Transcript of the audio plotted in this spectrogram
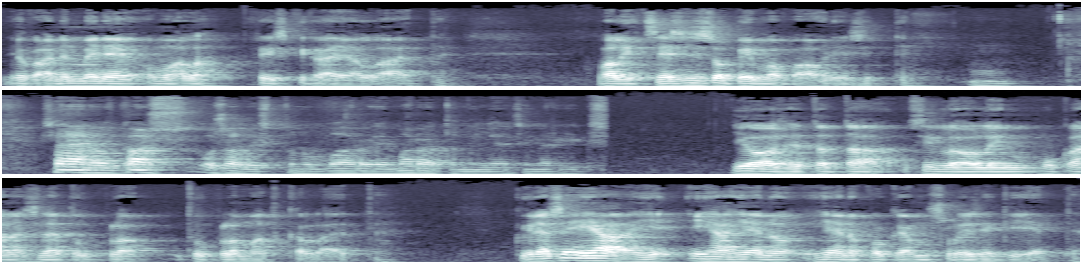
jokainen menee omalla riskirajallaan, että valitsee sen sopivan vauhdin sitten. Hmm. Sähän olet myös osallistunut vaarojen maratonille esimerkiksi. Joo, se tota, silloin oli mukana sillä tupla, tuplamatkalla, että kyllä se ihan, ihan hieno, hieno kokemus oli sekin, että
